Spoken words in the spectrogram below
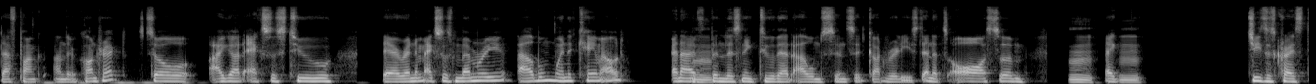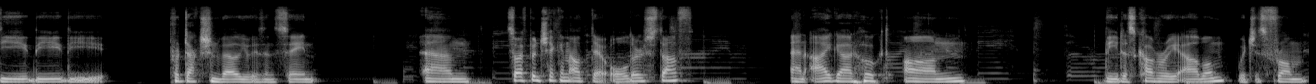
Daft Punk under contract. So I got access to their Random Access Memory album when it came out. And I've Mm. been listening to that album since it got released. And it's awesome. Mm, Like mm. Jesus Christ, the the the production value is insane. Um, so I've been checking out their older stuff, and I got hooked on the Discovery album, which is from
